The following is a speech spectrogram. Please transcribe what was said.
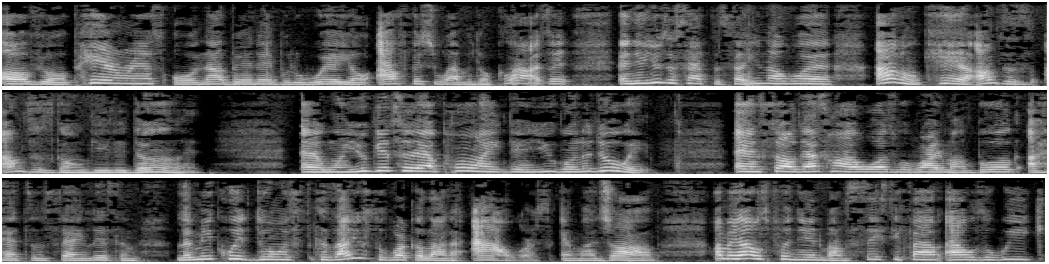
of your appearance or not being able to wear your outfits you have in your closet. And then you just have to say, you know what? I don't care. I'm just, I'm just going to get it done. And when you get to that point, then you're going to do it. And so that's how I was with writing my book. I had to say, listen, let me quit doing, because I used to work a lot of hours at my job. I mean, I was putting in about 65 hours a week.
